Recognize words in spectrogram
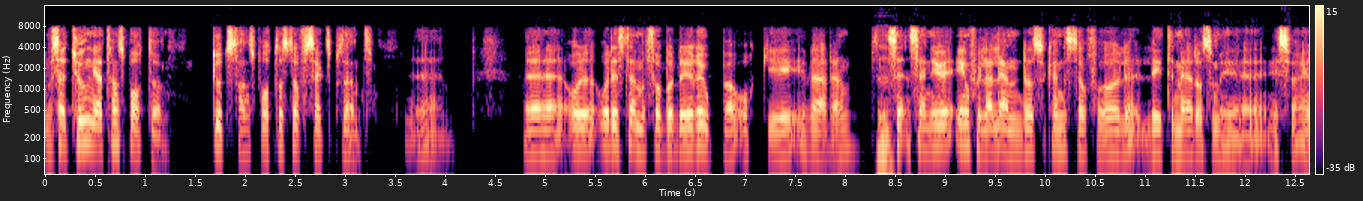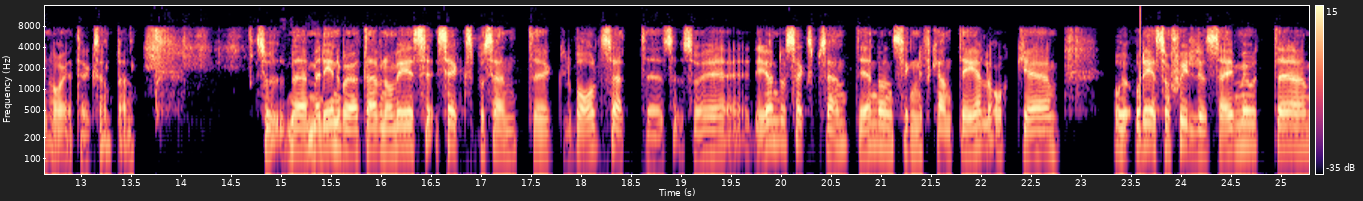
om vi säger tunga transporter, godstransporter står för 6 eh, eh, och, och det stämmer för både Europa och i, i världen. Sen, sen i enskilda länder så kan det stå för li- lite mer då som i, i Sverige och Norge till exempel. Så, men, det innebär att även om vi är se- 6% globalt sett eh, så, så är det ändå 6% det är ändå en signifikant del och, eh, och, och det som skiljer sig mot eh,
